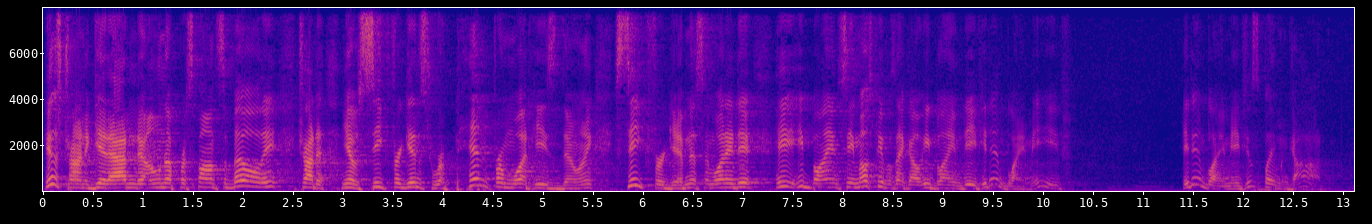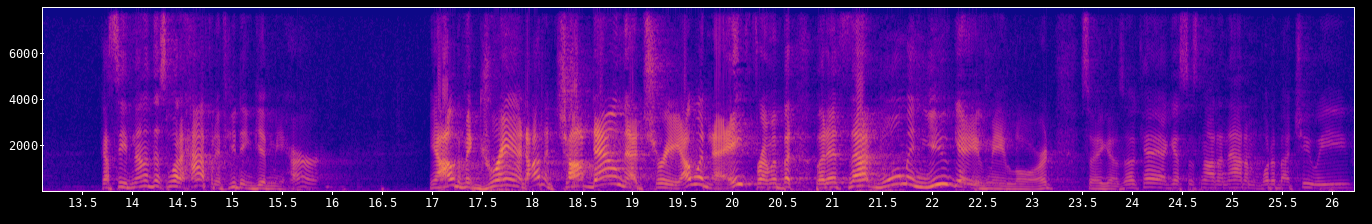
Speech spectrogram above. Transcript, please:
He was trying to get Adam to own up responsibility, try to, you know, seek forgiveness, repent from what he's doing, seek forgiveness. And what he did, he, he blamed, see, most people think, oh, he blamed Eve. He didn't blame Eve. He didn't blame me, He was blaming God. God, see, none of this would have happened if you didn't give me her. You know, I would have been grand. I would have chopped down that tree. I wouldn't have ate from it, but, but it's that woman you gave me, Lord. So he goes, okay, I guess it's not an Adam. What about you, Eve?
